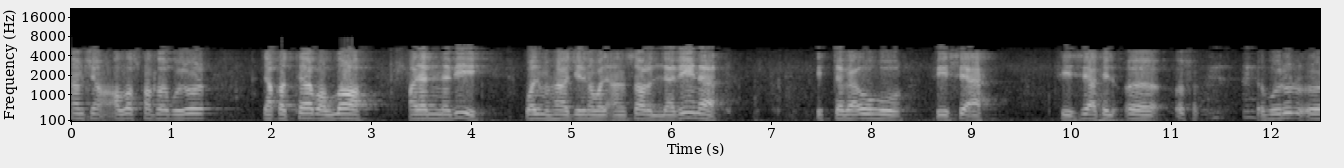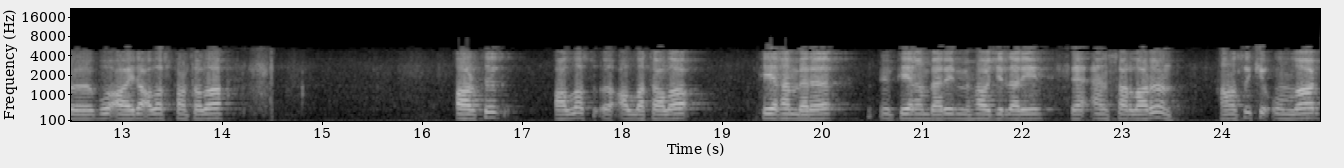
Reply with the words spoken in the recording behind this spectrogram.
Həmçinin Allah Subhanahu buyurur: "Laqad taba Allah alan-nabi vel-muhacirin vel-ansar allazina ittaba'uhu fi si'ah fi si'atil ufq." Buyurur ə, bu ayədə Allah Subhanahu artıq Allah Allah Taala peyğəmbərə peyğəmbəri mühacirlərin və ənsarların hansı ki onlar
